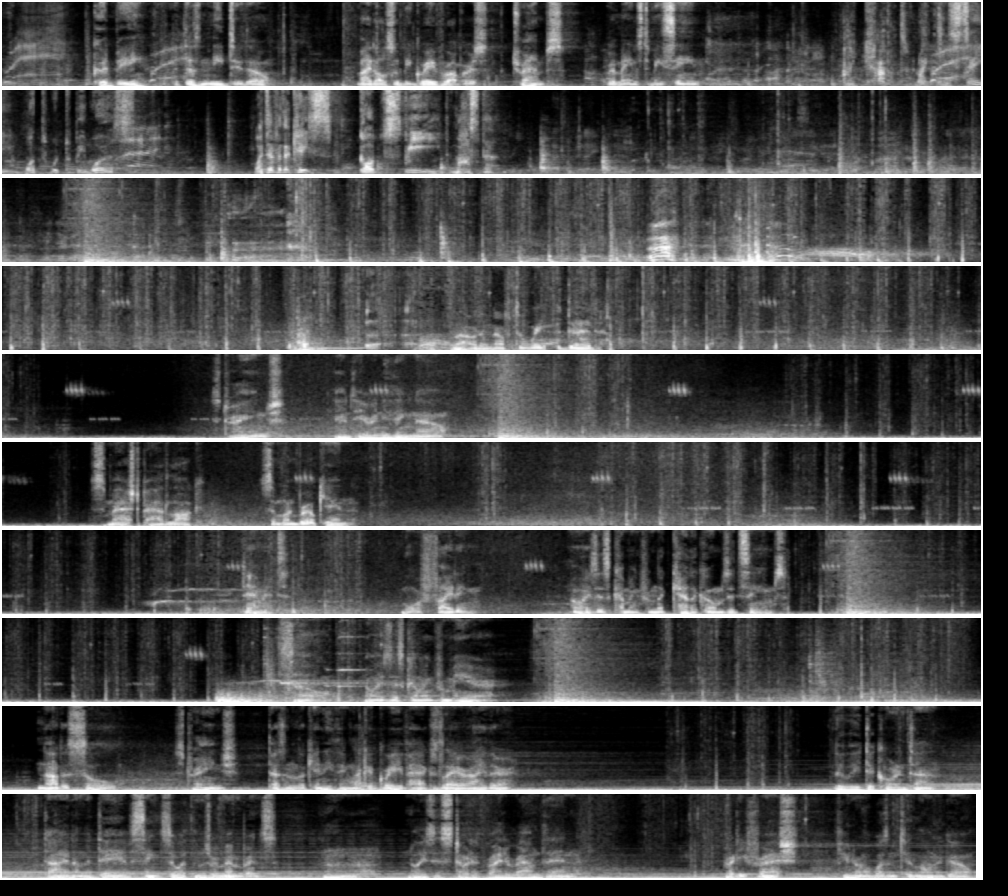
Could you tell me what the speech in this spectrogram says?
Could be. It doesn't need to, though. Might also be grave robbers, tramps. Remains to be seen. I can't rightly say what would be worse. Whatever the case, Godspeed, Master. Loud enough to wake the dead. Strange. Can't hear anything now. Smashed padlock. Someone broke in. More fighting. Noises coming from the catacombs, it seems. So, noises coming from here. Not a soul. Strange. Doesn't look anything like a grave hack's lair either. Louis de Corentin. Died on the day of St. Zoetham's remembrance. Hmm. Noises started right around then. Pretty fresh. Funeral wasn't too long ago.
